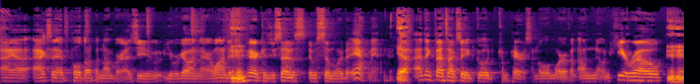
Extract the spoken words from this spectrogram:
I uh, actually I pulled up a number as you you were going there. I wanted to Mhm. compare because you said it was, it was similar to Ant Man. Yeah. I think that's actually a good comparison. A little more of an unknown hero. hmm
